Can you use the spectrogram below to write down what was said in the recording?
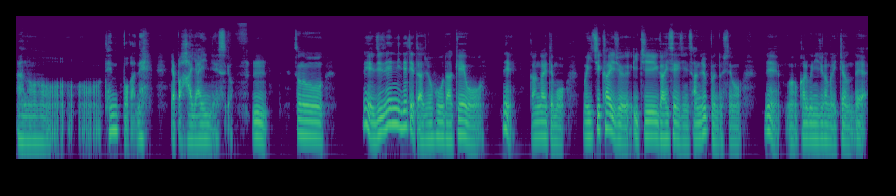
あのーテンポがね、やっぱ早いんですよ。うん。その、ね、事前に出てた情報だけをね、考えても、まあ、1怪獣、1外星人30分としても、ね、まあ、軽く2時間ぐらいいっちゃうんで、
